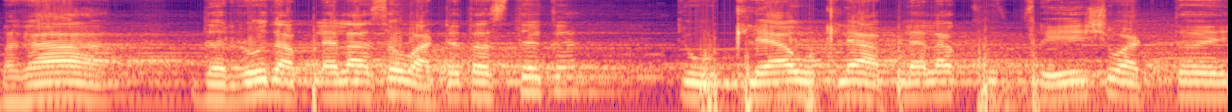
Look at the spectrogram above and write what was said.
बघा दररोज आपल्याला असं वाटत असतं का? की उठल्या उठल्या आपल्याला खूप फ्रेश वाटतं आहे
